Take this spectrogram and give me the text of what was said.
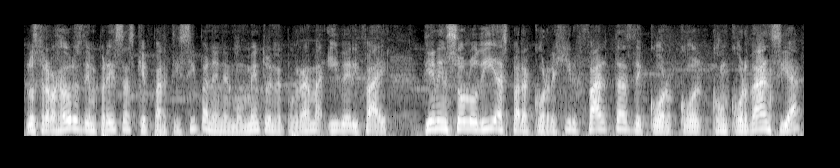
los trabajadores de empresas que participan en el momento en el programa E-Verify tienen solo días para corregir faltas de concordancia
